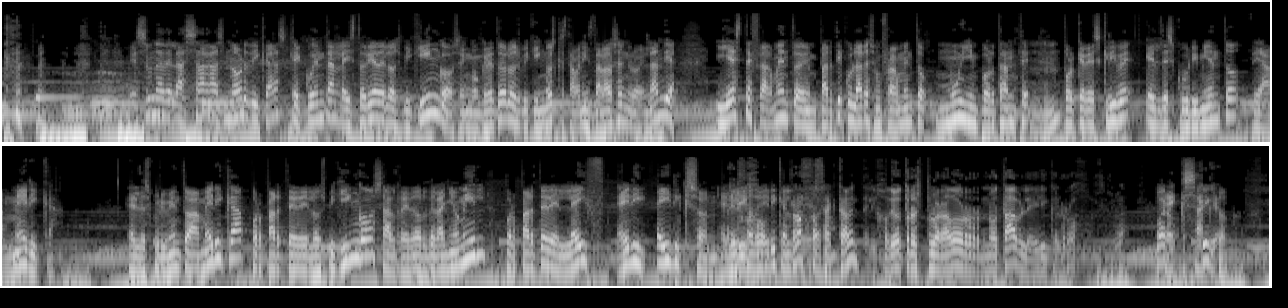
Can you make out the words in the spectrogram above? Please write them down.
es una de las sagas nórdicas que cuentan la historia de los vikingos, en concreto de los vikingos que estaban instalados en Groenlandia. Y este fragmento en particular es un fragmento muy importante porque describe el descubrimiento de América. El descubrimiento de América por parte de los vikingos alrededor del año 1000 por parte de Leif Eri- Eriksson, el, hijo, de Erik el Rojo. ¿no? Exactamente, el hijo de otro explorador notable, Erik el Rojo. Bueno, Exacto. sigue.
